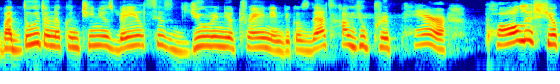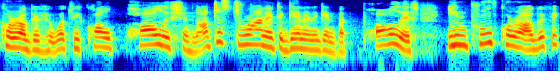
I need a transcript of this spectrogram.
but do it on a continuous basis during your training because that's how you prepare polish your choreography what we call polishing not just run it again and again but polish improve choreography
